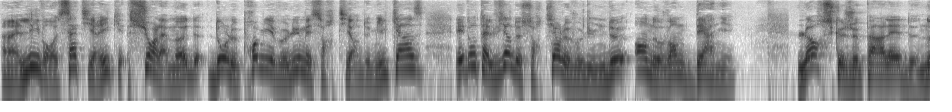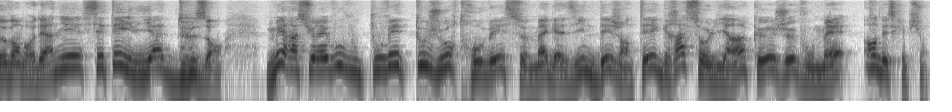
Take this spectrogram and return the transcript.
un livre satirique sur la mode dont le premier volume est sorti en 2015 et dont elle vient de sortir le volume 2 en novembre dernier. Lorsque je parlais de novembre dernier, c'était il y a deux ans. Mais rassurez-vous, vous pouvez toujours trouver ce magazine déjanté grâce au lien que je vous mets en description.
